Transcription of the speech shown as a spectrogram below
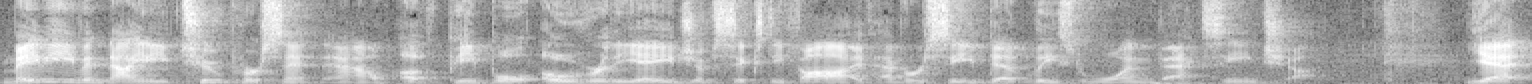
Maybe even 92% now of people over the age of 65 have received at least one vaccine shot. Yet,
